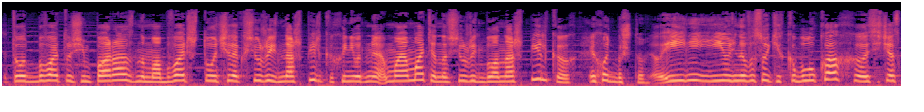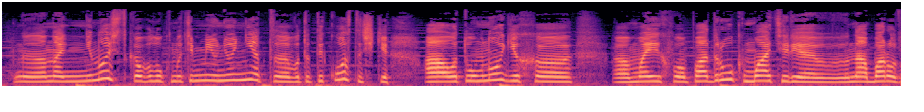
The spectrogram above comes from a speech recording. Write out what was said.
Это вот бывает очень по-разному, а бывает, что человек всю жизнь на шпильках, и не вот моя мать, она всю жизнь была на шпильках, И хоть бы что. И, не- и на высоких каблуках э, сейчас она не носит каблук, но тем не менее у нее нет вот этой косточки. А вот у многих э, э, моих подруг, матери, э, наоборот,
